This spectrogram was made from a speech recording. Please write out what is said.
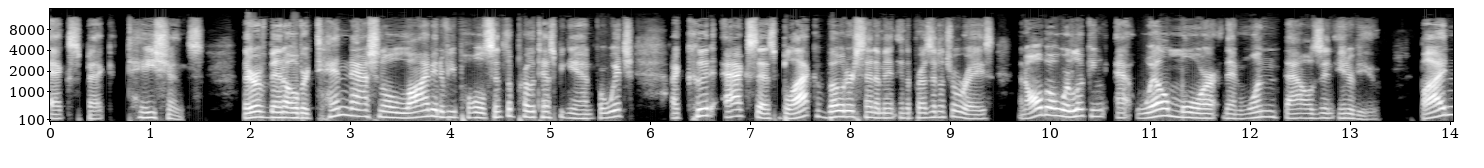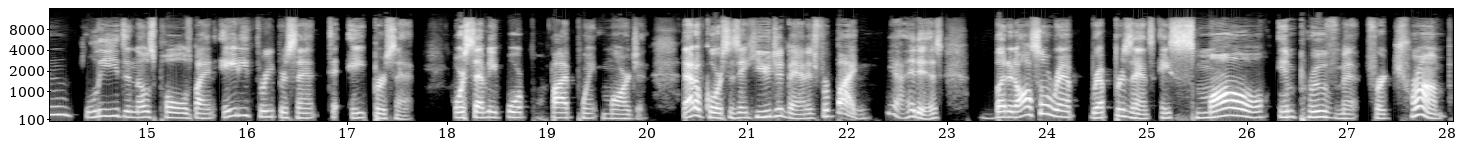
expectations. There have been over 10 national live interview polls since the protest began for which I could access black voter sentiment in the presidential race. And although we're looking at well more than 1,000 interview, Biden leads in those polls by an 83% to 8% or 74 five point margin. That, of course, is a huge advantage for Biden. Yeah, it is. But it also rep- represents a small improvement for Trump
